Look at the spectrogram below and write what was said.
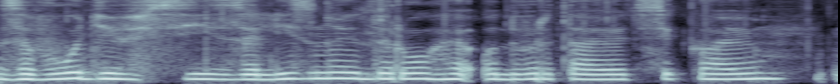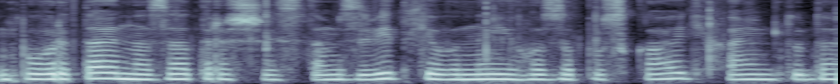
заводів, всі залізної дороги, одвертаю, відсікаю, повертаю назад рашистам. Звідки вони його запускають, хай їм туди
